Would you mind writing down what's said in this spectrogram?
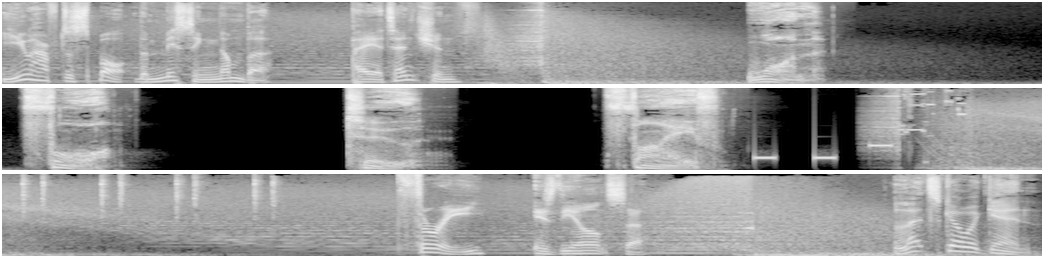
you have to spot the missing number. Pay attention. One. Four. Two. Five. Three is the answer. Let's go again.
